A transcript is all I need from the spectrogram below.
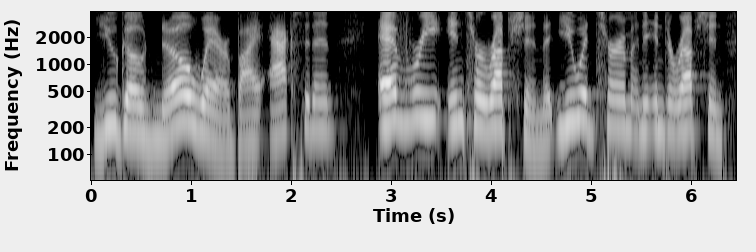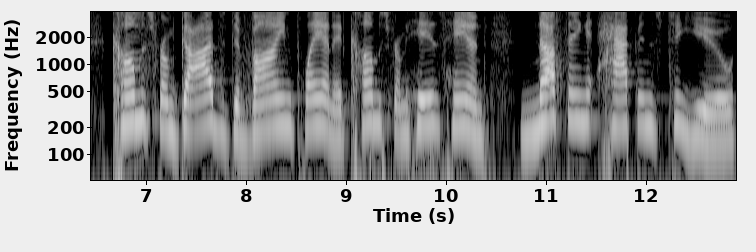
You go nowhere by accident. Every interruption that you would term an interruption comes from God's divine plan. It comes from His hand. Nothing happens to you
